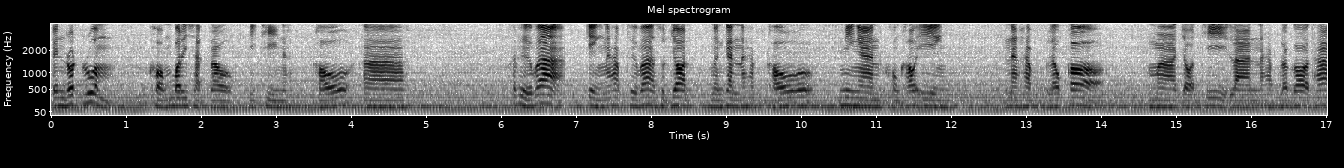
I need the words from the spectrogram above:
เป็นรถร่วมของบริษัทเราอีกทีนะครับเขาอ่าเขาถือว่าเก่งนะครับ ถือว่าสุดยอดเหมือนกันนะครับ เขามีงานของเขาเองนะครับ แล้วก็มาจอดที่ลานนะครับ แล้วก็ถ้า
